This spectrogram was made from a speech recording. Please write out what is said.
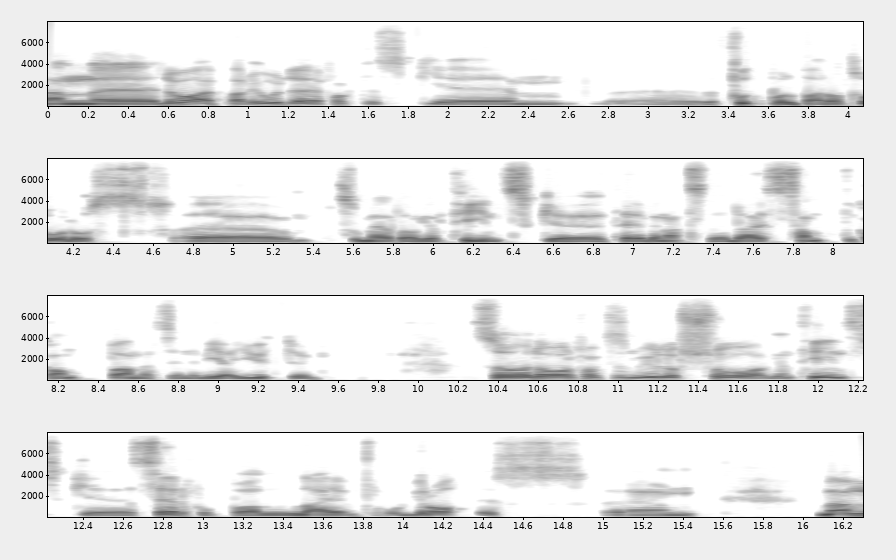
men eh, det var en periode faktisk eh, Fotball Paratoros, som er et argentinsk TV-nettsted, de sendte kampene sine via YouTube. Så da var det faktisk mulig å se argentinsk eh, seriefotball live og gratis. Um, men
